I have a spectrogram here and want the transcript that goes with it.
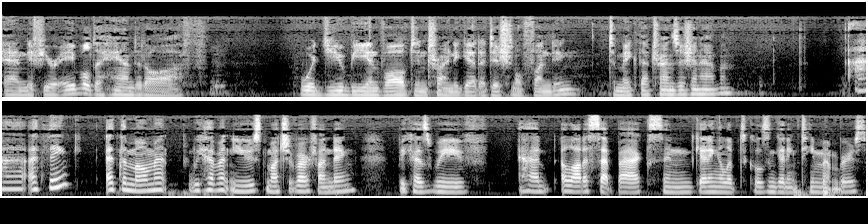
And if you're able to hand it off, would you be involved in trying to get additional funding to make that transition happen? Uh, I think at the moment we haven't used much of our funding because we've had a lot of setbacks in getting ellipticals and getting team members.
